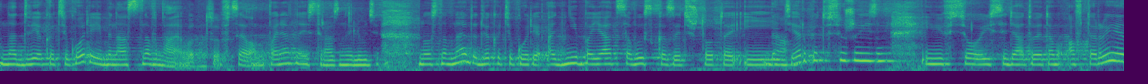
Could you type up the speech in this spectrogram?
на две категории, именно основная. Вот в целом, понятно, есть разные люди. Но основная это две категории. Одни боятся высказать что-то и Да. терпят всю жизнь, и все, и сидят в этом. А вторые,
